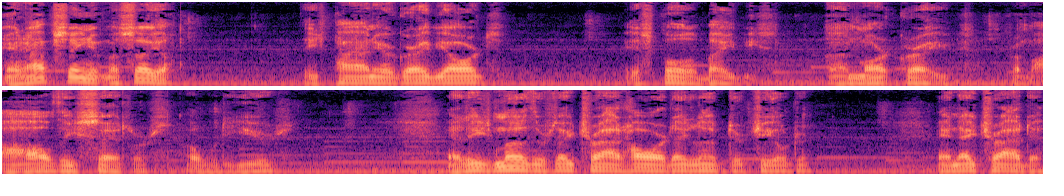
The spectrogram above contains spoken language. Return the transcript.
And I've seen it myself. These pioneer graveyards is full of babies, unmarked graves from all these settlers over the years. Now these mothers, they tried hard. They loved their children, and they tried to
